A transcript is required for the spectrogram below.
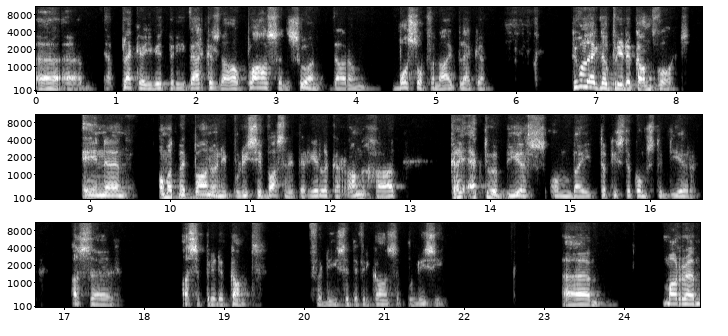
uh uh plekke, jy weet by die werkers daar op plaas en so aan, daarom bos op van daai plekke. Toe wil ek nou predikant word. En uh omdat my pa nou in die polisie was en het 'n redelike rang gehad, kry ek toe 'n beurs om by Tukkies te kom studeer as 'n as 'n predikant vir die Suid-Afrikaanse polisie. Ehm uh, maar uh,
